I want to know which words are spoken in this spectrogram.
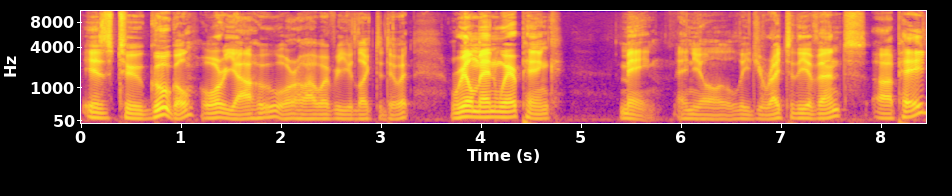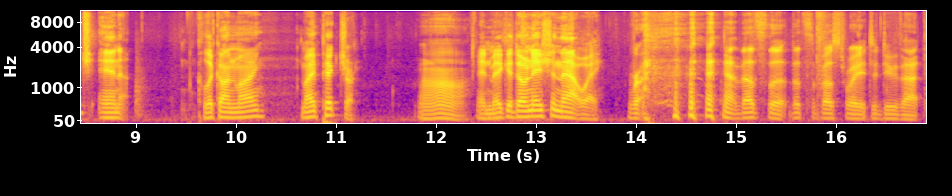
is to Google or Yahoo or however you'd like to do it. Real Men Wear Pink, Maine, and you'll lead you right to the event uh, page and click on my my picture Ah, and make a donation that way. right. yeah, that's the that's the best way to do that.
